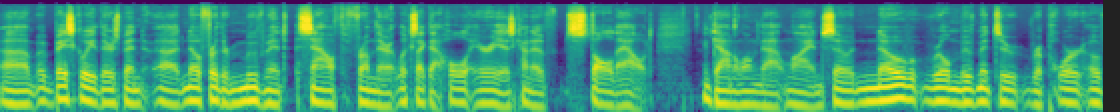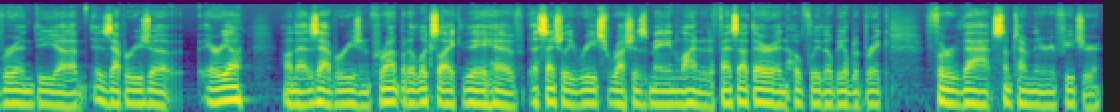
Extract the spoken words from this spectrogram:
Uh, basically, there's been uh, no further movement south from there. It looks like that whole area is kind of stalled out down along that line. So, no real movement to report over in the uh, Zaporizhia area on that Zaporizhian front, but it looks like they have essentially reached Russia's main line of defense out there, and hopefully they'll be able to break through that sometime in the near future.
